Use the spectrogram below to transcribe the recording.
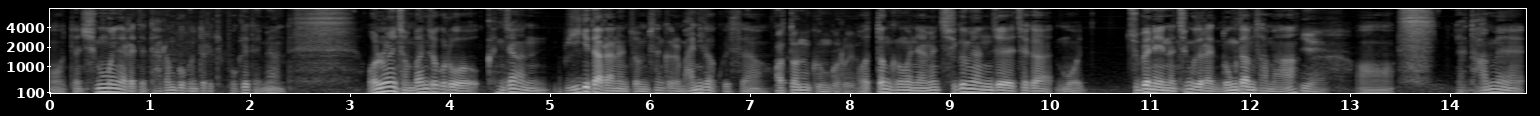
뭐 어떤 신문이라든지 다른 부분들을 이렇게 보게 되면 언론이 전반적으로 굉장한 위기다라는 좀 생각을 많이 갖고 있어요. 어떤 근거로요? 어떤 근거냐면 지금 현재 제가 뭐 주변에 있는 친구들한테 농담 삼아 예. 어, 야 다음에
